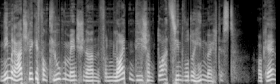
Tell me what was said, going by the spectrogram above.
Nimm Ratschläge von klugen Menschen an, von Leuten, die schon dort sind, wo du hin möchtest. Okay?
